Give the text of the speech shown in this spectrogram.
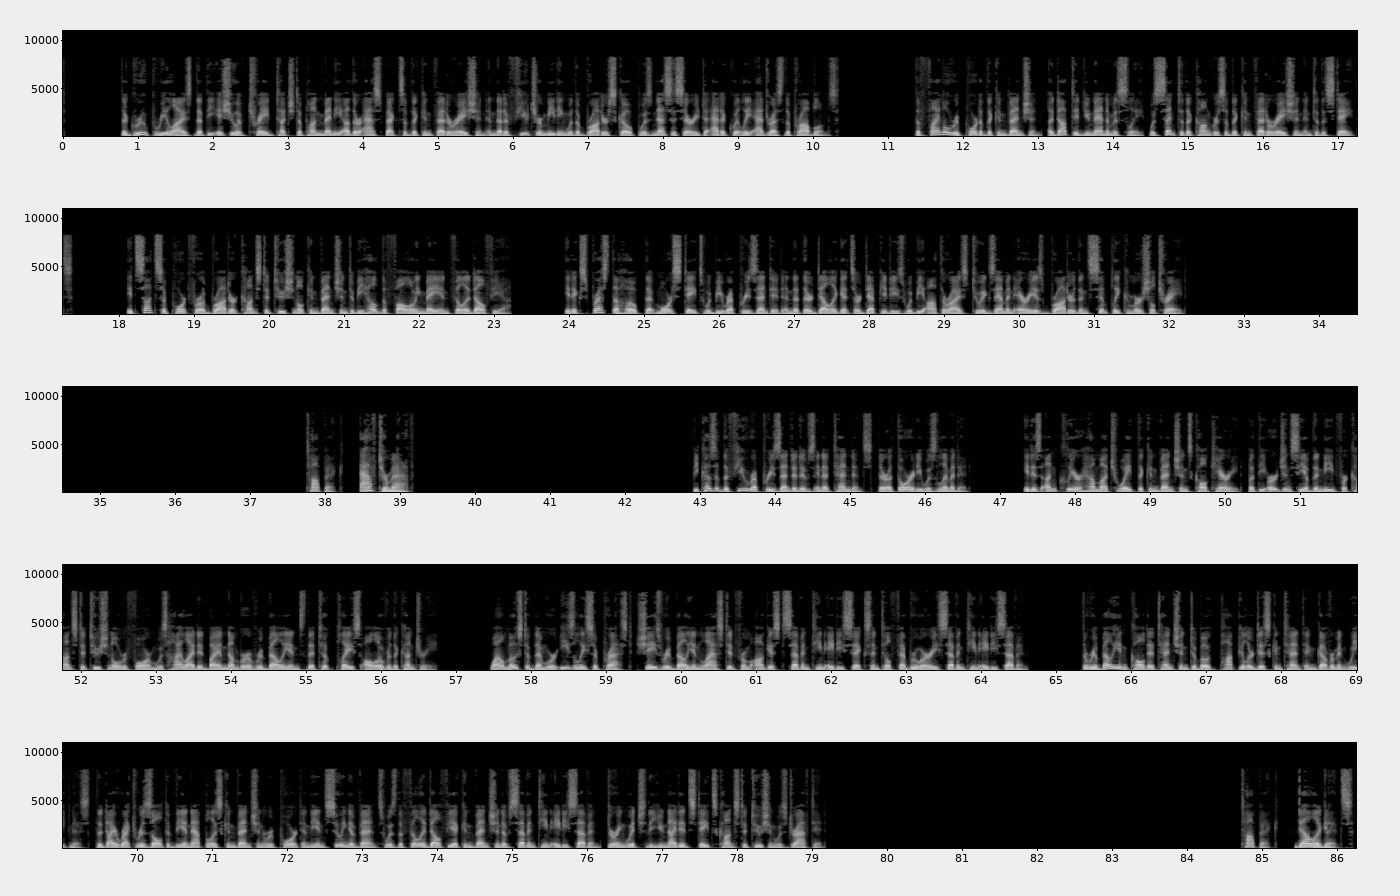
The group realized that the issue of trade touched upon many other aspects of the Confederation and that a future meeting with a broader scope was necessary to adequately address the problems. The final report of the convention, adopted unanimously, was sent to the Congress of the Confederation and to the states. It sought support for a broader constitutional convention to be held the following May in Philadelphia. It expressed the hope that more states would be represented and that their delegates or deputies would be authorized to examine areas broader than simply commercial trade. Aftermath Because of the few representatives in attendance, their authority was limited. It is unclear how much weight the convention's call carried, but the urgency of the need for constitutional reform was highlighted by a number of rebellions that took place all over the country. While most of them were easily suppressed, Shays' Rebellion lasted from August 1786 until February 1787. The rebellion called attention to both popular discontent and government weakness. The direct result of the Annapolis Convention report and the ensuing events was the Philadelphia Convention of 1787, during which the United States Constitution was drafted. Topic: Delegates.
